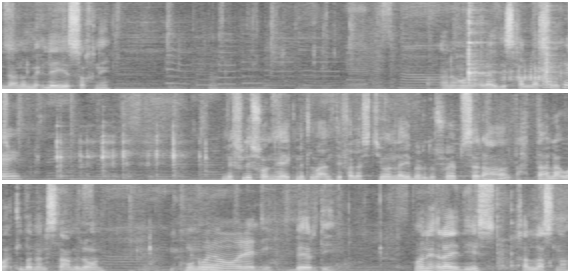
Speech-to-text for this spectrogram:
لأنه المقلاية سخنة. أنا هون قرايدس خلصت. okay. بنفلشهم هيك مثل ما انت فلشتيهم ليبردوا شوي بسرعة حتى هلأ وقت اللي بدنا نستعملهم يكونوا يكونوا ready باردين. هون قرايديس خلصنا.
